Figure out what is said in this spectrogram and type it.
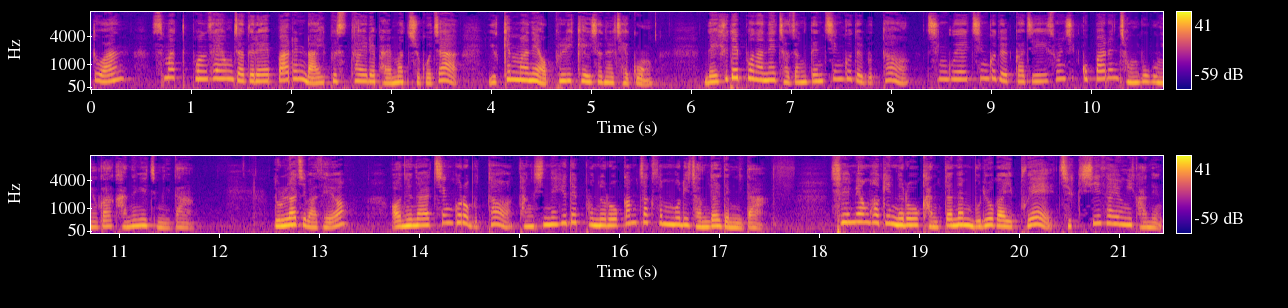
또한 스마트폰 사용자들의 빠른 라이프 스타일에 발맞추고자 유켓만의 어플리케이션을 제공, 내 휴대폰 안에 저장된 친구들부터 친구의 친구들까지 손쉽고 빠른 정보 공유가 가능해집니다. 놀라지 마세요. 어느 날 친구로부터 당신의 휴대폰으로 깜짝 선물이 전달됩니다. 실명 확인으로 간단한 무료 가입 후에 즉시 사용이 가능.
